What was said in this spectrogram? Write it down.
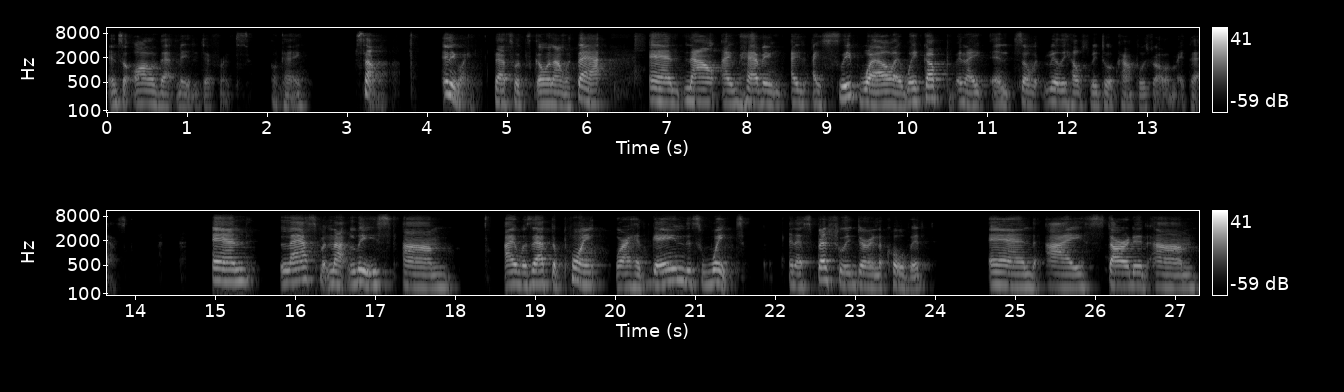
And so all of that made a difference. Okay. So, anyway, that's what's going on with that and now i'm having I, I sleep well i wake up and i and so it really helps me to accomplish all of my tasks and last but not least um, i was at the point where i had gained this weight and especially during the covid and i started um,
